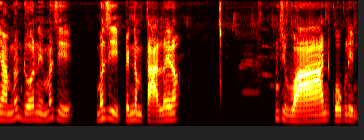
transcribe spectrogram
ยำน้ำโดนนี่มันสิ มันสิเป็นน้ำตาลเลยเนาะมันสิหวานโกกลิ้น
